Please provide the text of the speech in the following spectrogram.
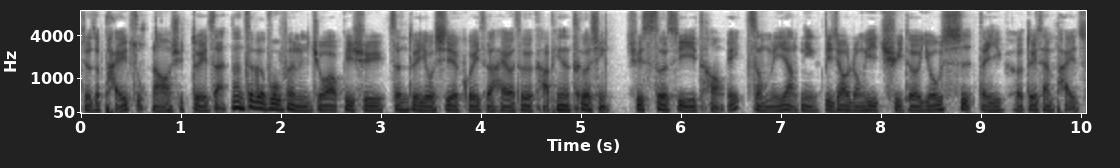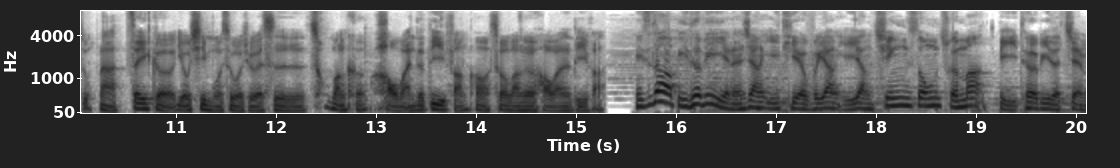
就是牌组，然后去对战。那这个部分你就要必须针对游戏的规则，还有这个卡片的特性，去设计一套，哎，怎么样你比较容易取得优势的一个对战牌组？那这个游戏模式，我觉得是抽盲盒好玩的地方，哈，抽盲盒好玩的地方。你知道比特币也能像 ETF 一样一样轻松存吗？比特币的减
